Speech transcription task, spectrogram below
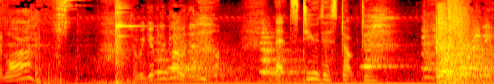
Right, Lara. Shall we give it a go then? Let's do this, Doctor. Ready.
